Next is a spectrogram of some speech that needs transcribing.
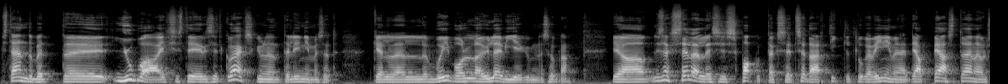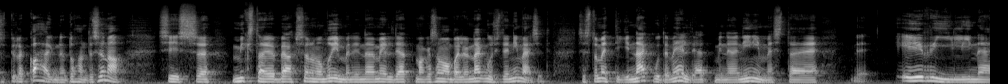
mis tähendab, et eh, juba eksisteerisid ka üheksakümnendatel inimesed, kellel võib olla üle viiekümne sõbra. ja lisaks sellele siis pakutakse, et seda artiklit lugev inimene teab peast tõenäoliselt üle kahekümne tuhande sõna, siis eh, miks ta ei peaks olema võimeline meelde jätma ka sama palju nägusid ja nimesid. sest ometigi nägude meeldejätmine on inimeste eriline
